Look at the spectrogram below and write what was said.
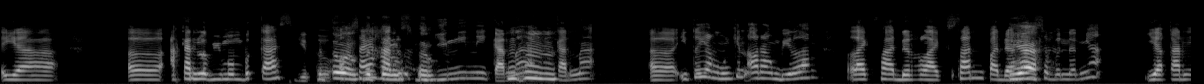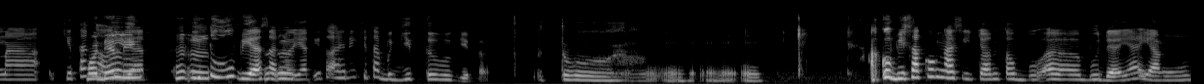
ya uh, akan lebih membekas gitu. Betul, oh, saya betul, harus betul. begini nih karena mm -hmm. karena uh, itu yang mungkin orang bilang like father like son padahal yeah. sebenarnya ya karena kita Modeling. mm -mm. itu biasa mm -mm. ngeliat itu akhirnya kita begitu gitu betul aku bisa kok ngasih contoh bu uh, budaya yang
